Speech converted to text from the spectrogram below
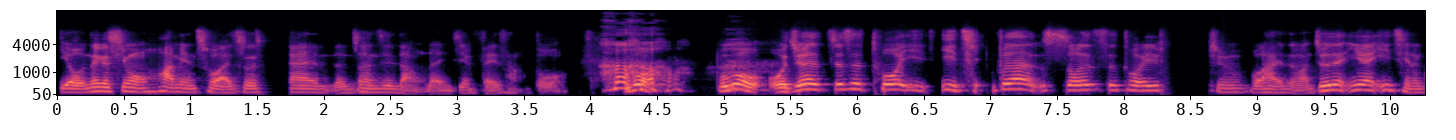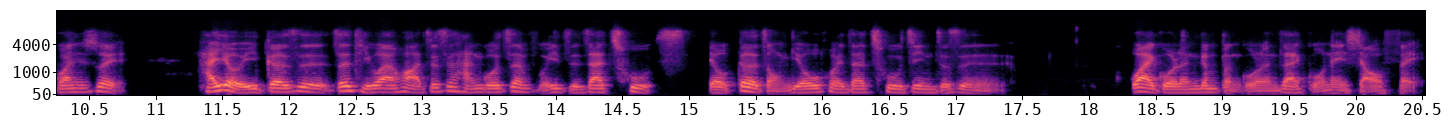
有那个新闻画面出来说，现在仁川机场人已经非常多。不过不过，我觉得就是拖疫疫情，不知道说是拖疫情还是怎么，就是因为疫情的关系，所以。还有一个是，这是题外话，就是韩国政府一直在促有各种优惠，在促进就是外国人跟本国人在国内消费。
